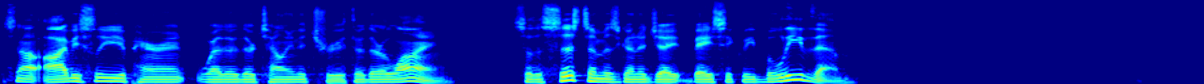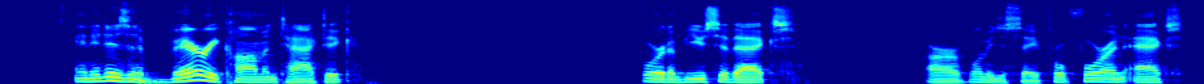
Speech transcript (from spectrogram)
It's not obviously apparent whether they're telling the truth or they're lying. So the system is going to basically believe them. And it is a very common tactic for an abusive ex, or let me just say, for, for an ex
